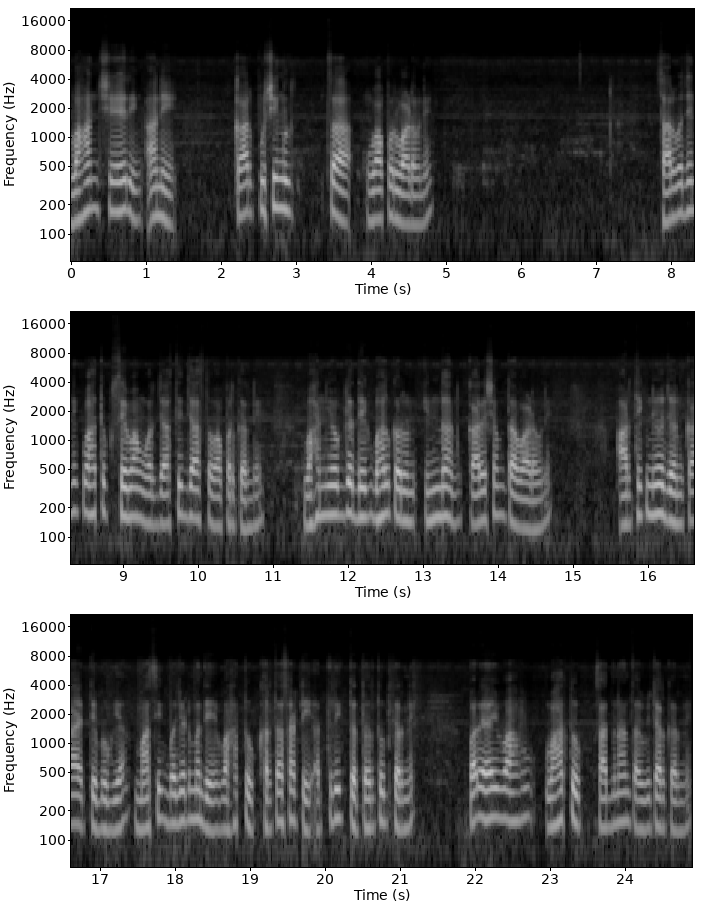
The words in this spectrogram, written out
वाहन शेअरिंग आणि कार पुशिंगचा वापर वाढवणे. सार्वजनिक वाहतूक सेवांवर जास्तीत जास्त वापर करणे. वाहनयोग्य देखभाल करून इंधन कार्यक्षमता वाढवणे. आर्थिक नियोजन काय ते बघूया. मासिक बजेटमध्ये वाहतूक खर्चासाठी अतिरिक्त तरतूद करणे. पर्यायी वाहू वाहतूक साधनांचा विचार करणे.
